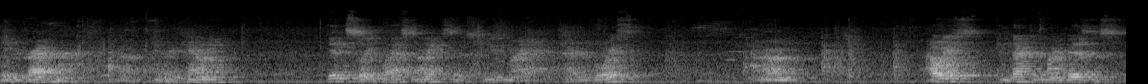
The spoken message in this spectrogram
David Ratner, uh, Henry County. Didn't sleep last night, so excuse my tired voice. Um, I always conducted my business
